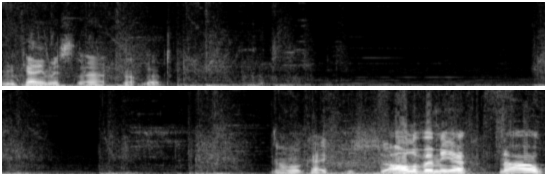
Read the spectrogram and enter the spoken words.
Okay, missed that. Not good. Oh, okay. There's all of them here. No!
